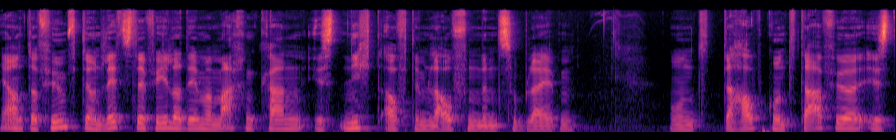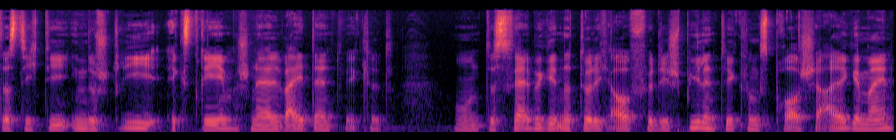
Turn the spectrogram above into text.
Ja, und der fünfte und letzte Fehler, den man machen kann, ist nicht auf dem Laufenden zu bleiben. Und der Hauptgrund dafür ist, dass sich die Industrie extrem schnell weiterentwickelt. Und dasselbe gilt natürlich auch für die Spielentwicklungsbranche allgemein.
